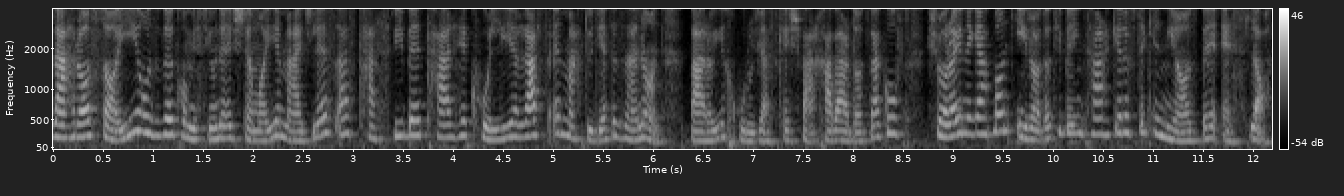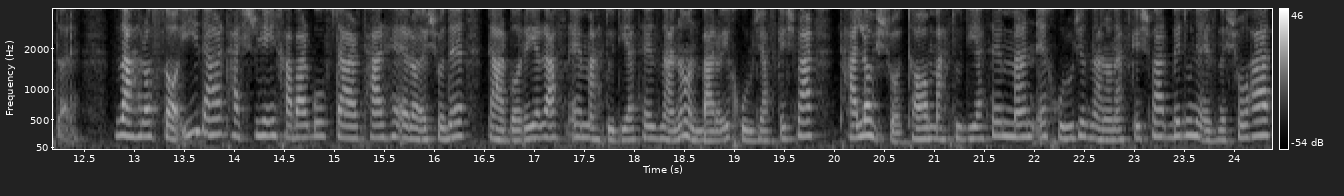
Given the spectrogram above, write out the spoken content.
زهرا سایی عضو کمیسیون اجتماعی مجلس از تصویب طرح کلی رفع محدودیت زنان برای خروج از کشور خبر داد و گفت شورای نگهبان ایراداتی به این طرح گرفته که نیاز به اصلاح داره. زهرا سایی در تشریح این خبر گفت در طرح ارائه شده درباره رفع محدودیت زنان برای خروج از کشور تلاش شد تا محدودیت منع خروج زنان از کشور بدون اذن شوهر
